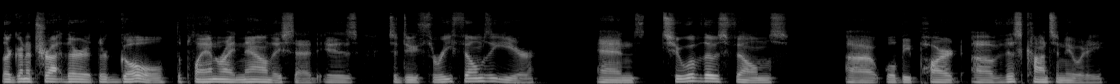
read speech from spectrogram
they're going to try their their goal, the plan right now, they said, is to do three films a year, and two of those films uh, will be part of this continuity,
